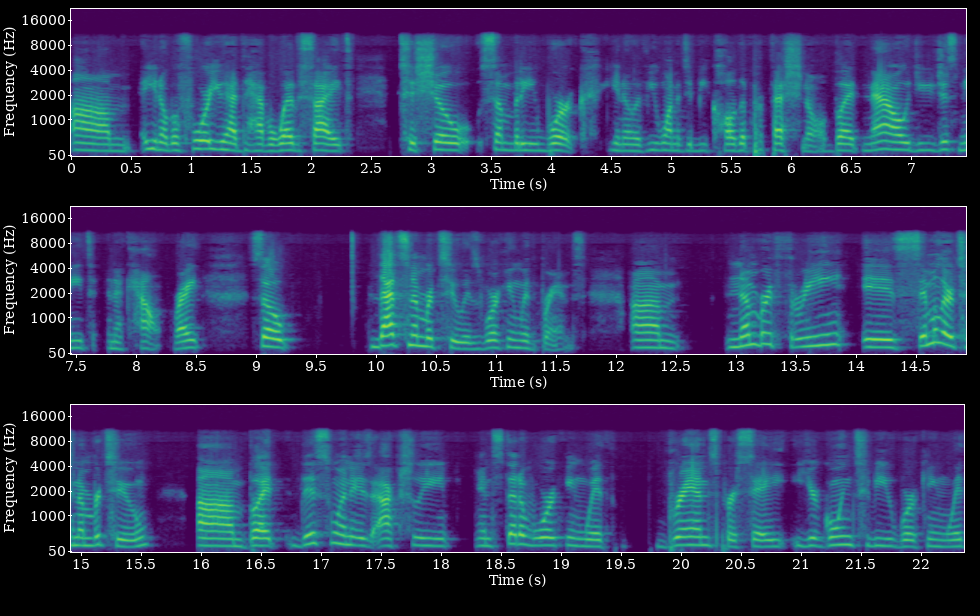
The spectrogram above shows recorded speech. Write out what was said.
Um, you know, before you had to have a website to show somebody work, you know, if you wanted to be called a professional, but now you just need an account, right? So that's number two is working with brands. Um, number three is similar to number two, um, but this one is actually instead of working with brands per se, you're going to be working with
